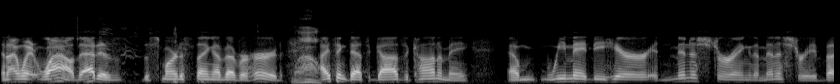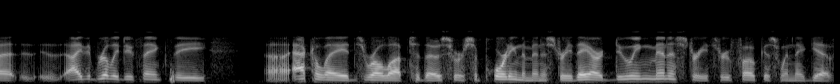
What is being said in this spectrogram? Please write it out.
And I went, wow, that is the smartest thing I've ever heard. Wow. I think that's God's economy. And we may be here administering the ministry, but I really do think the uh, accolades roll up to those who are supporting the ministry. They are doing ministry through Focus when they give.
